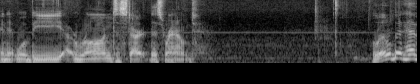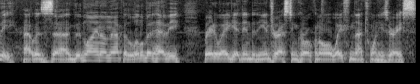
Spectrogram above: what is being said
And it will be Ron to start this round. A little bit heavy. That was a good line on that, but a little bit heavy. Right away getting into the interesting crokinole away from that 20s race.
